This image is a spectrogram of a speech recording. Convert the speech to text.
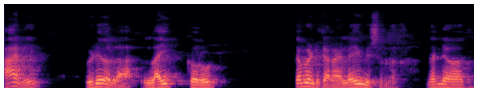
आणि व्हिडिओला लाईक करून कमेंट करायलाही विसरू नका. धन्यवाद.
